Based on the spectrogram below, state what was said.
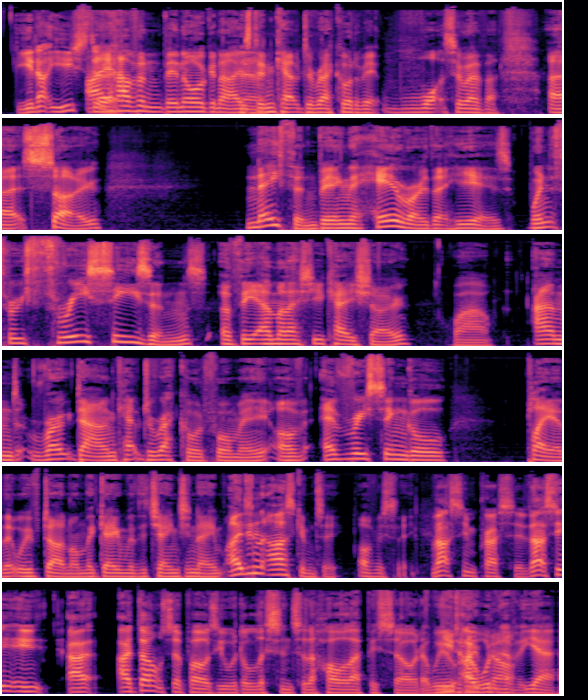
You're not used to I it. haven't been organised Yeah. and kept a record of it whatsoever. Uh, so, Nathan, being the hero that he is, went through three seasons of the MLS UK show Wow. and wrote down, kept a record for me of every single player that we've done on the game with the change in name. I didn't ask him to, obviously. That's impressive. That's I. I don't suppose he would have listened to the whole episode. We, You'd I wouldn't not. have. Yeah,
